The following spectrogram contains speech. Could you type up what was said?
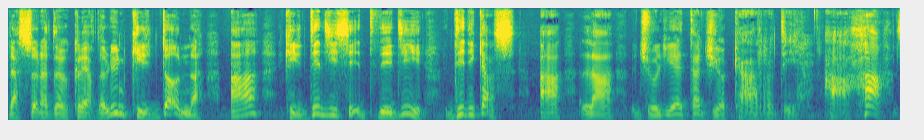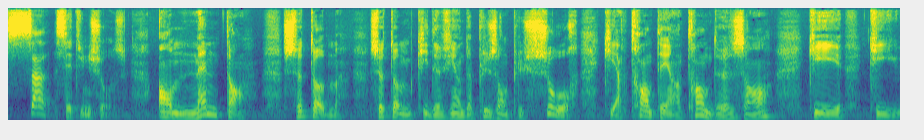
la sonate au clair de lune qu'il donne à, qu'il dédicace à la Giulietta Giocardi. Ah ah, ça c'est une chose. En même temps, ce tome, ce tome qui devient de plus en plus sourd, qui a 31, 32 ans, qui, qui,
